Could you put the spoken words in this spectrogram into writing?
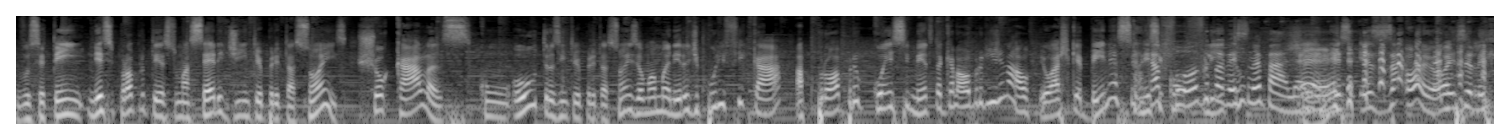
e você tem nesse próprio texto uma série de interpretações, chocá-las com outras interpretações é uma maneira de purificar a próprio conhecimento daquela obra original. Eu acho que é bem nesse, Taca nesse fogo conflito. pra ver se não é palha. É, nesse, exa... Olha, ó, excelente.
